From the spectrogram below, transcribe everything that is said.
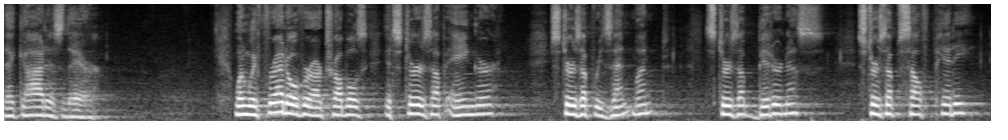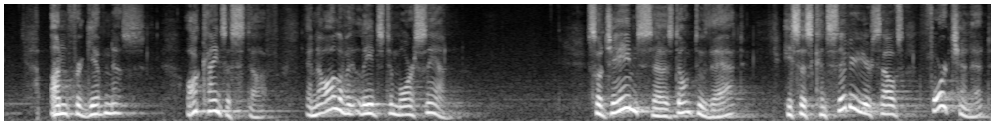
that God is there. When we fret over our troubles, it stirs up anger, stirs up resentment, stirs up bitterness, stirs up self pity unforgiveness, all kinds of stuff. And all of it leads to more sin. So James says, don't do that. He says, consider yourselves fortunate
